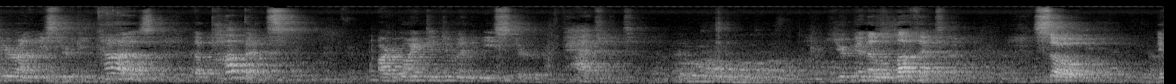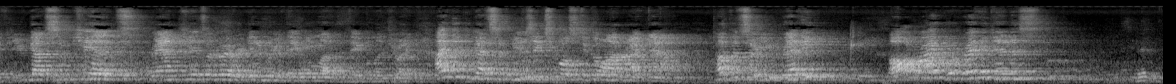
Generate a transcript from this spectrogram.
here on Easter because the puppets are going to do an Easter pageant. You're going to love it. So, if you've got some kids, grandkids, or whoever, get them here. They will love it. They will enjoy it. I think we've got some music supposed to go on right now. Puppets, are you ready? All right, we're ready, Dennis.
